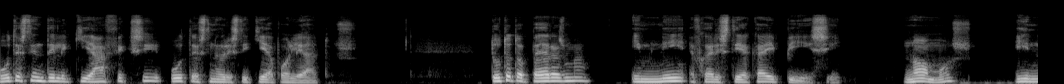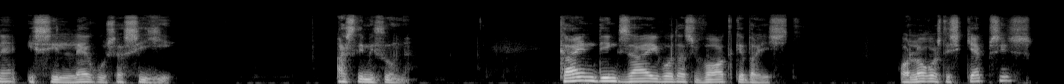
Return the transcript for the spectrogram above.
ούτε στην τελική άφηξη, ούτε στην οριστική απώλειά τους. Τούτο το πέρασμα υμνεί ευχαριστιακά η ποίηση. Νόμος είναι η συλλέγουσα σιγή. Ας θυμηθούμε. Kein Ding sei, wo das Wort gebricht. Ο λόγος της σκέψης,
